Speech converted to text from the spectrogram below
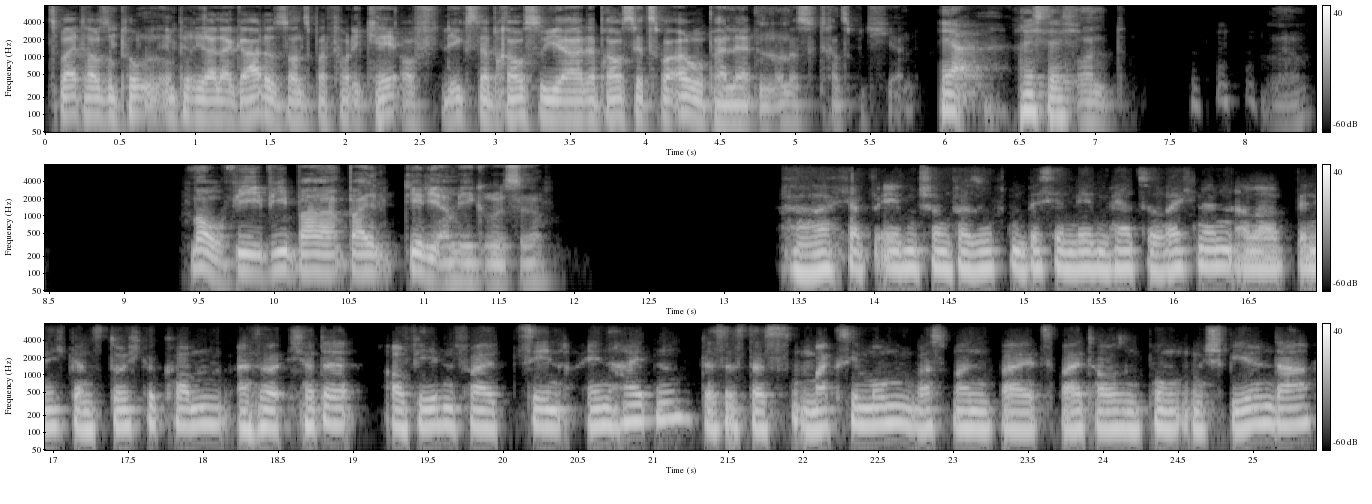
2000 Punkten Imperialer Garde sonst bei 40k aufschlägst, da brauchst du ja, da brauchst du ja 2 Euro Paletten, um das zu transportieren. Ja, richtig. Und Mo, wie, wie war bei dir die Armeegröße? Ja, ich habe eben schon versucht, ein bisschen nebenher zu rechnen, aber bin nicht ganz durchgekommen. Also ich hatte auf jeden Fall zehn Einheiten. Das ist das Maximum, was man bei 2000 Punkten spielen darf.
